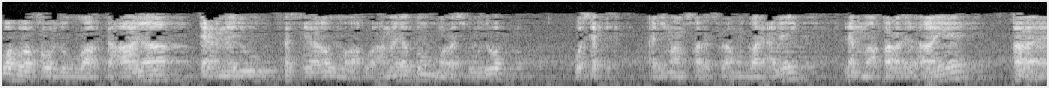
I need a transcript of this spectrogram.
وهو قول الله تعالى اعملوا فسيرى الله عملكم ورسوله وسكت الإمام سلام الله عليه لما قرأ الآية قرأ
